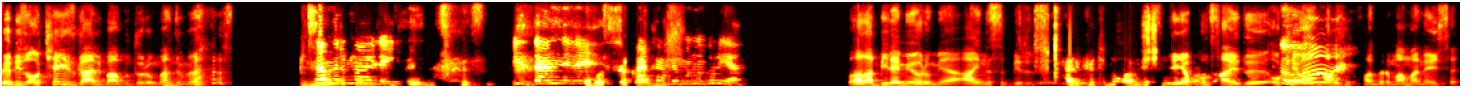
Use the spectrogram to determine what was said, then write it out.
Ve biz okeyiz galiba bu duruma değil mi? Bilmiyorum, Sanırım okey öyleyiz. değil misiniz? Bizden O da süper kahraman olur ya. Valla bilemiyorum ya. Aynısı bir Süper kötü de olabilirsiniz şey bu arada. yapılsaydı okey Oo. olmazdı sanırım ama neyse.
